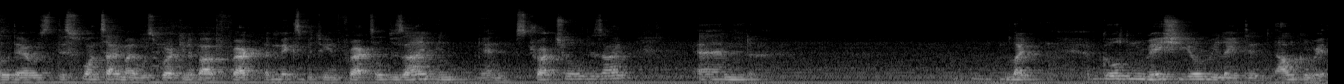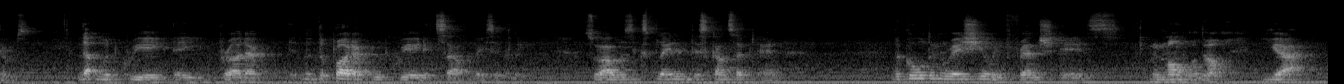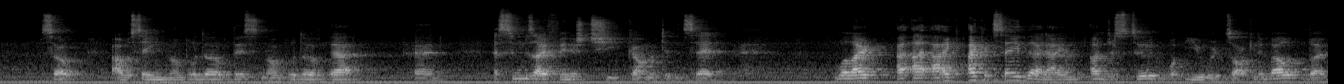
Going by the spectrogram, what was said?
So there was this one time I was working about a mix between fractal design and, and structural design, and like golden ratio related algorithms that would create a product. The product would create itself basically. So I was explaining this concept, and the golden ratio in French is le nombre d'or. Yeah. So I was saying nombre d'or this, nombre d'or that, and as soon as I finished, she commented and said, "Well, I, I, I, I could say that I understood what you were talking about, but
